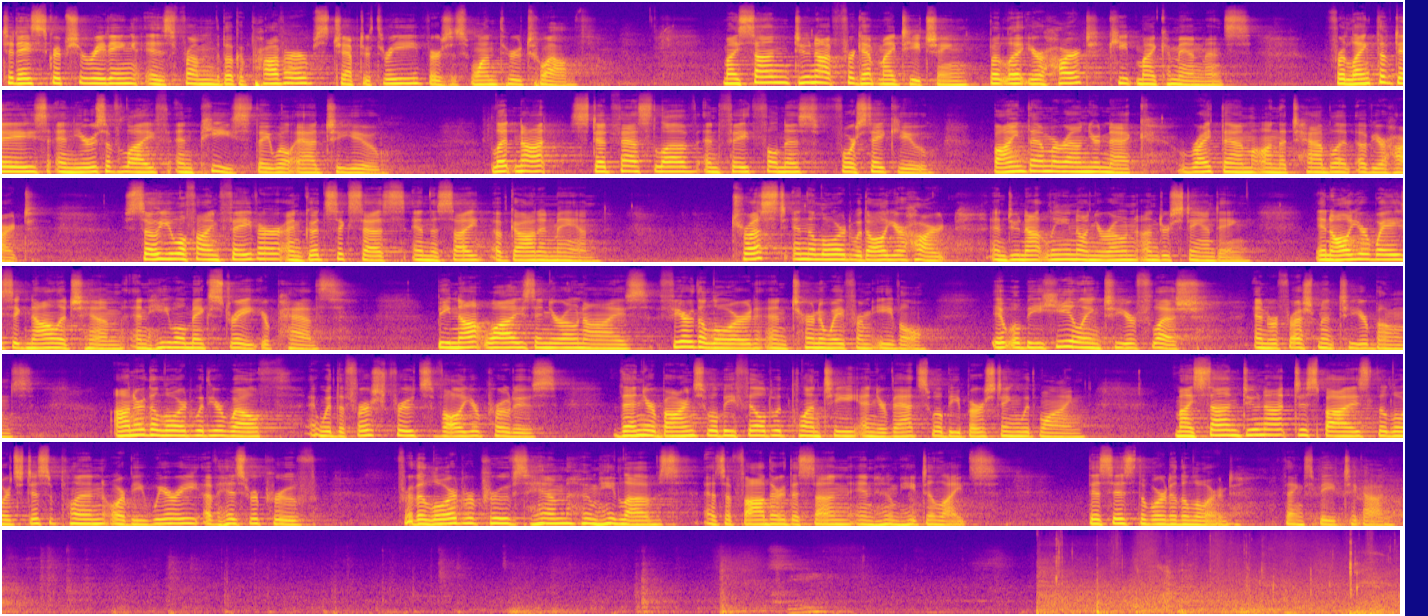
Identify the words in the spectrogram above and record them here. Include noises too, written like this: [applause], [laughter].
Today's scripture reading is from the book of Proverbs, chapter 3, verses 1 through 12. My son, do not forget my teaching, but let your heart keep my commandments. For length of days and years of life and peace they will add to you. Let not steadfast love and faithfulness forsake you. Bind them around your neck, write them on the tablet of your heart. So you will find favor and good success in the sight of God and man. Trust in the Lord with all your heart and do not lean on your own understanding. In all your ways, acknowledge him, and he will make straight your paths. Be not wise in your own eyes. Fear the Lord and turn away from evil. It will be healing to your flesh and refreshment to your bones. Honor the Lord with your wealth and with the first fruits of all your produce. Then your barns will be filled with plenty, and your vats will be bursting with wine. My son, do not despise the Lord's discipline or be weary of his reproof, for the Lord reproves him whom he loves, as a father the son in whom he delights. This is the word of the Lord. Thanks be to God.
